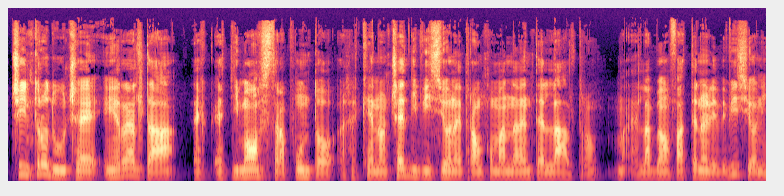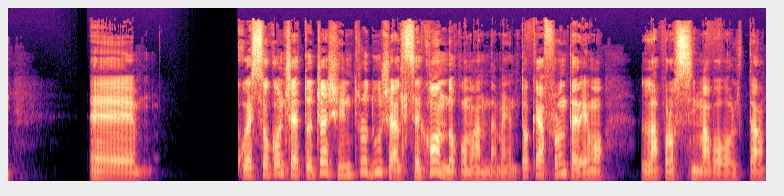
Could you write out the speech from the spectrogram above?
ci introduce in realtà e, e, dimostra appunto che non c'è divisione tra un comandamento e l'altro, ma l'abbiamo fatte noi le divisioni. Eh, questo concetto già ci introduce al secondo comandamento che affronteremo la prossima volta.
